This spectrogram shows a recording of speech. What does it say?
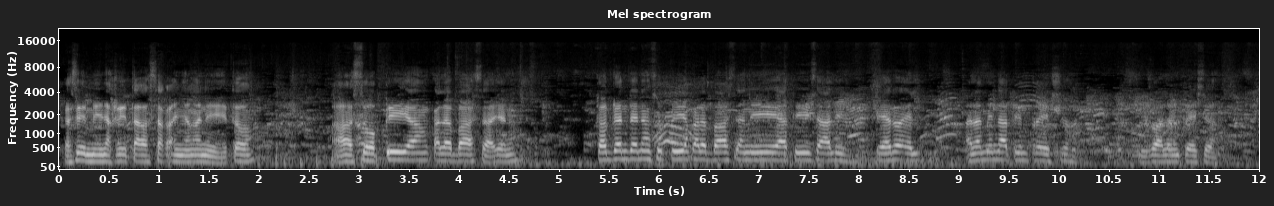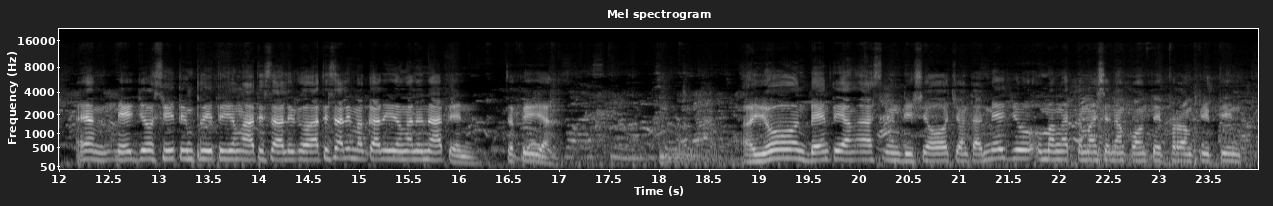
Kasi may nakita ko sa kanyang ano eh. Ito, Sophia ang kalabasa. Yan. Kaganda ng Sophia ang kalabasa ni ate Sally. Pero el, alamin natin presyo. Hindi ko alam presyo. Ayan, medyo sitting pretty yung ate Sally ko. Ate Sally, magkano yung ano natin? Sophia. Ayun, 20 ang asking 18 ang. Medyo umangat naman siya ng konti from 15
